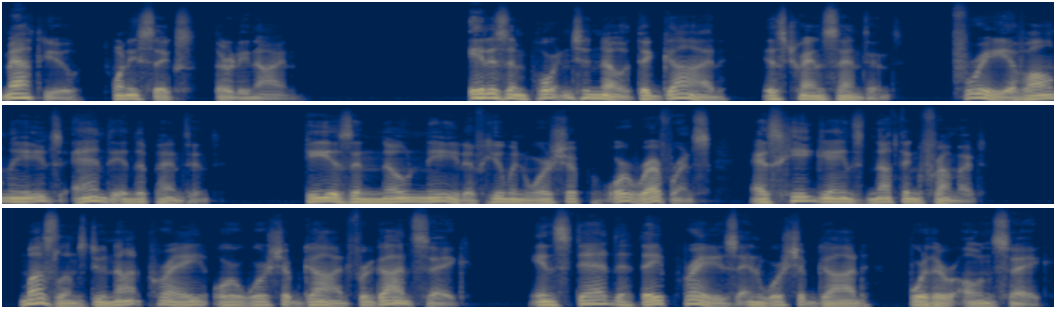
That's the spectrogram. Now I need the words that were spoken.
Matthew 26:39. It is important to note that God is transcendent, free of all needs and independent. He is in no need of human worship or reverence as he gains nothing from it. Muslims do not pray or worship God for God's sake. Instead, they praise and worship God for their own sake.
